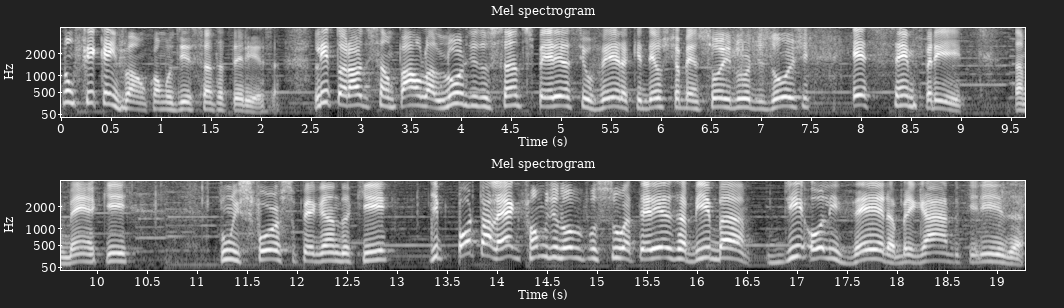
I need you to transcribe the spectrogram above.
não fica em vão, como diz Santa Teresa. Litoral de São Paulo, a Lourdes dos Santos Pereira Silveira, que Deus te abençoe, Lourdes, hoje e sempre. Também aqui, um esforço pegando aqui de Porto Alegre, fomos de novo para sua Tereza Biba de Oliveira. Obrigado, querida.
